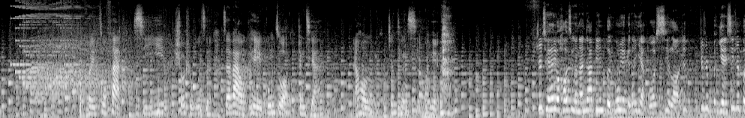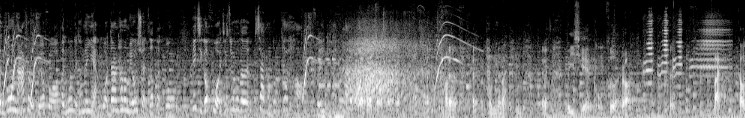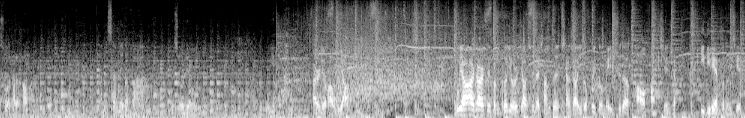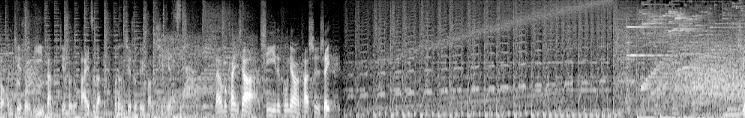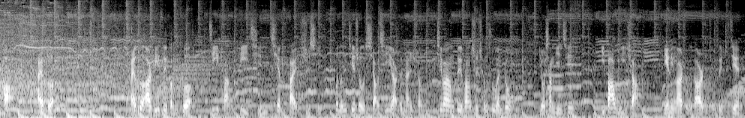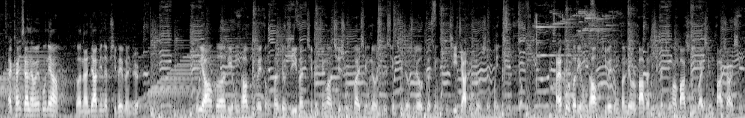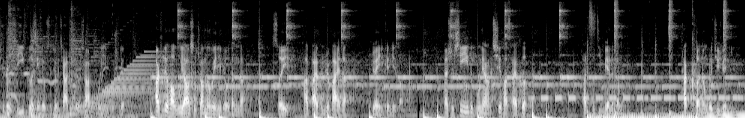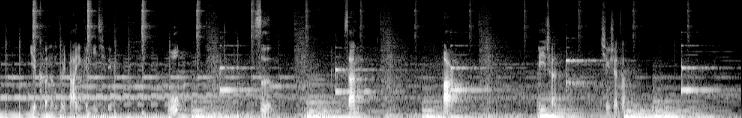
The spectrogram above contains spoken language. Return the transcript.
我会做饭、洗衣、收拾屋子，在外我可以工作挣钱，然后真挺喜欢你的。之前有好几个男嘉宾，本宫也给他演过戏了，这这是演戏是本宫的拿手绝活，本宫给他们演过，但是他们没有选择本宫，那几个伙计最后的下场都不太好，所以你看看 好的，我明白。威胁恐吓是吧？来，告诉我他的号码。他们三位的话，我就留吴瑶吧。二十六号吴瑶。吴瑶二十二岁，本科幼儿教师，在长春，想找一个会做美食的好好先生。异地恋不能接受，能接受离异，但不接受有孩子的，不能接受对方欺骗自己。来，我们看一下心仪的姑娘，她是谁？七号，柴赫。柴赫二十一岁，本科。第一场地勤签派实习，不能接受小心眼儿的男生，希望对方是成熟稳重、有上进心，一八五以上，年龄二十五到二十九岁之间。来看一下两位姑娘和男嘉宾的匹配分值：吴瑶和李洪涛匹配总分六十一分，基本情况七十五，外形六十，兴趣六十六，个性五十七，家庭六十，婚姻四十九。柴鹤和李洪涛匹配总分六十八分，基本情况八十一，外形八十二，兴趣六十一，个性六十九，家庭六十二，婚姻五十六。二十六号吴瑶是专门为你留灯的，所以他百分之百的愿意跟你走。但是心仪的姑娘七号财赫，他自己灭了灯，他可能会拒绝你，也可能会答应跟你一起离开。五、四、三、二，李晨，请选择。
